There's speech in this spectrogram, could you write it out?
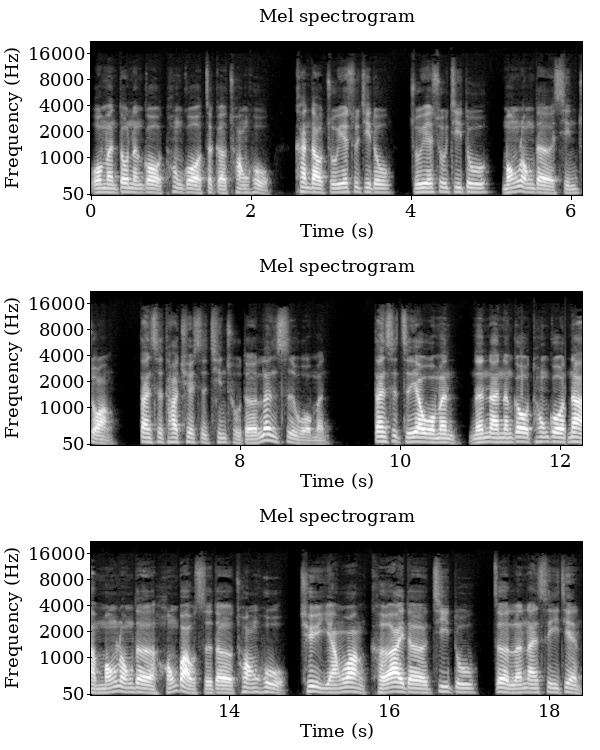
我们都能够通过这个窗户看到主耶稣基督。主耶稣基督朦胧的形状，但是他却是清楚地认识我们。但是，只要我们仍然能够通过那朦胧的红宝石的窗户去仰望可爱的基督，这仍然是一件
